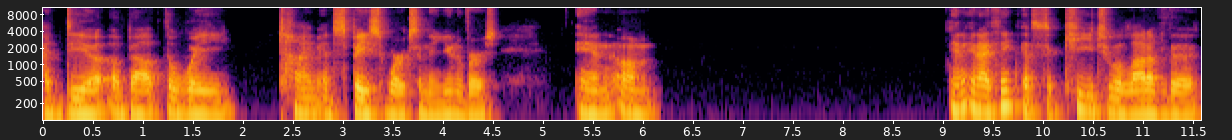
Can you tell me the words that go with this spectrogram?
idea about the way time and space works in the universe. And um and, and I think that's the key to a lot of the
